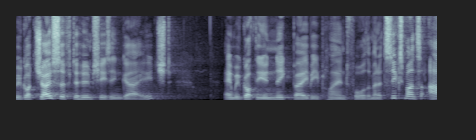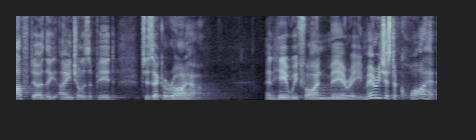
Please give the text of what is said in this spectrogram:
We've got Joseph, to whom she's engaged. And we've got the unique baby planned for them. And it's six months after the angel has appeared to Zechariah. And here we find Mary. Mary's just a quiet,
